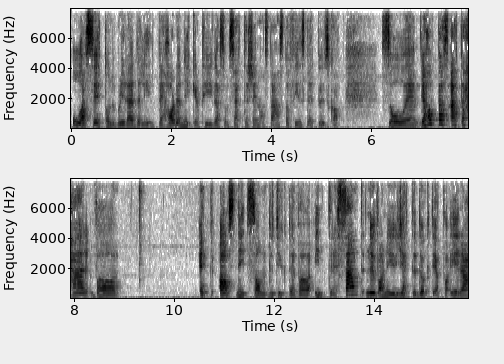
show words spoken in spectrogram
Oavsett om du blir rädd eller inte. Har du en nyckelpiga som sätter sig någonstans, då finns det ett budskap. Så ehm, jag hoppas att det här var ett avsnitt som du tyckte var intressant. Nu var ni ju jätteduktiga på era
